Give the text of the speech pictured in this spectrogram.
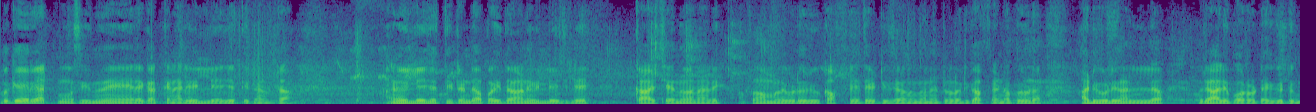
നമ്മളിപ്പോൾ കയറി അറ്റ്മോസ്ഫിയർ നേരെ കക്കനാൽ വില്ലേജ് എത്തിയിട്ടുണ്ട് കേട്ടോ അങ്ങനെ വില്ലേജ് എത്തിയിട്ടുണ്ട്. അപ്പോൾ ഇതാണ് വില്ലേജിലെ കാഴ്ച എന്ന് പറഞ്ഞാൽ അപ്പോൾ നമ്മളിവിടെ ഒരു കഫേ തേർട്ടി സെവൻ എന്ന് പറഞ്ഞിട്ടുള്ള ഒരു കഫേ ഉണ്ട്. അപ്പോൾ ഇവിടെ അടിപൊളി നല്ല ഒരു ആലു പൊറോട്ടയൊക്കെ കിട്ടും.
